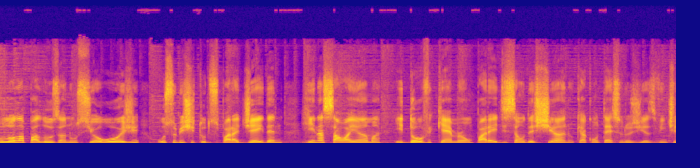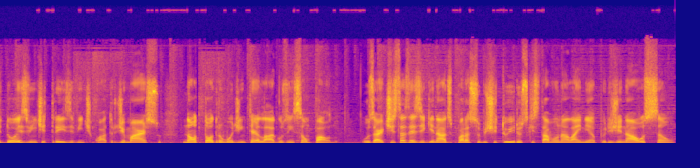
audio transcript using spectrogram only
O Lollapalooza anunciou hoje os substitutos para Jaden, Rina Sawayama e Dove Cameron para a edição deste ano, que acontece nos dias 22, 23 e 24 de março, no Autódromo de Interlagos, em São Paulo. Os artistas designados para substituir os que estavam na line-up original são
